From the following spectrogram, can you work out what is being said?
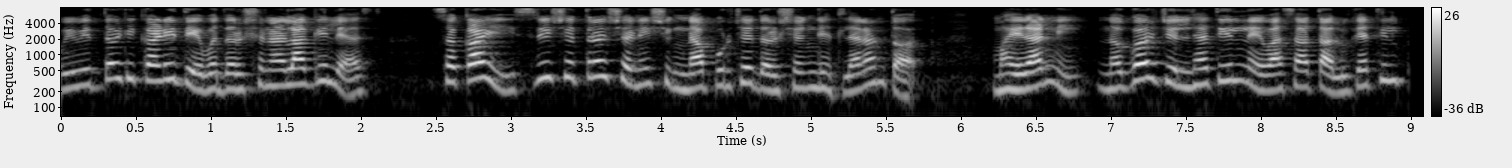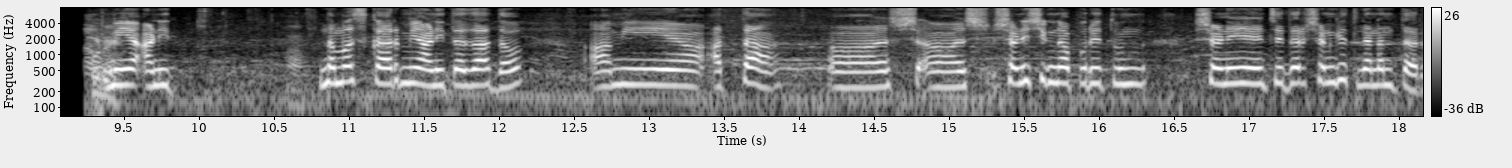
विविध ठिकाणी देवदर्शनाला गेल्यास सकाळी श्री क्षेत्र शनी शिंगणापूरचे दर्शन घेतल्यानंतर महिलांनी नगर जिल्ह्यातील नेवासा तालुक्यातील मी आणि नमस्कार मी अनिता जाधव. आम्ही आत्ता श शनी शिंगणापूर येथून शनीचे दर्शन घेतल्यानंतर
